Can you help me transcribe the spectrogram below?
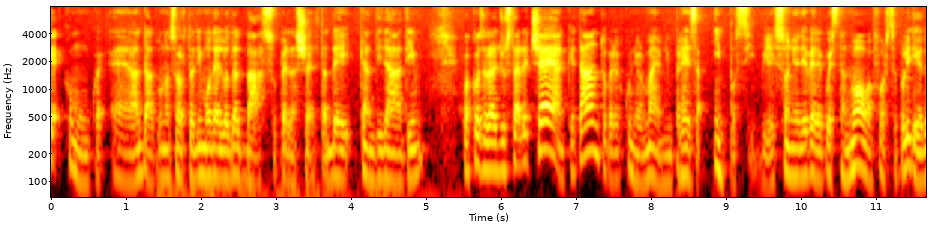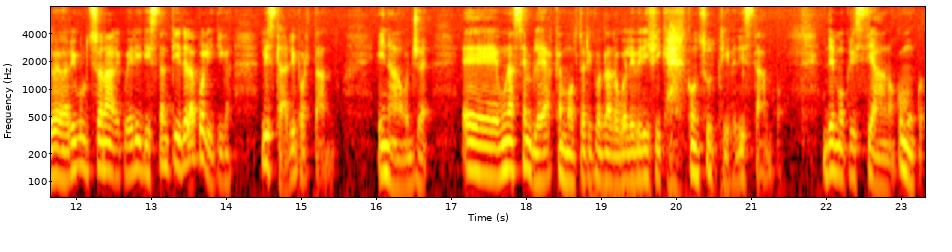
che comunque eh, ha dato una sorta di modello dal basso per la scelta dei candidati. Qualcosa da aggiustare c'è, anche tanto, per alcuni ormai è un'impresa impossibile. Il sogno di avere questa nuova forza politica doveva rivoluzionare quei riti stanti della politica li sta riportando in auge. È un'assemblea che ha molto ricordato quelle verifiche consultive di stampo democristiano. Comunque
